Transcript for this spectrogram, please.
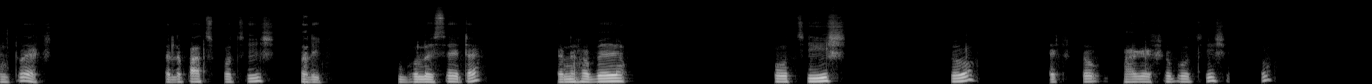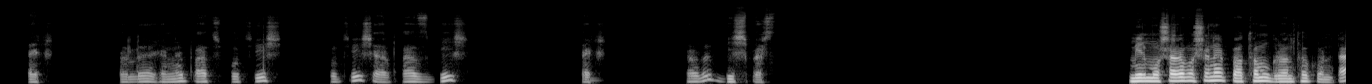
ইনটু ১০০ তাহলে ৫ ২৫ সরি ভুল হইছে এটা। এখানে হবে ২৫ তো ১০০ ভাগ ১২৫ ইনটু ১০০ তাহলে এখানে ৫ ২৫ ২৫ আর ৫ ২০ ১০০ হবে ২০% মীর মোশাররফ হোসেনের ১ম গ্রন্থ কোনটা?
